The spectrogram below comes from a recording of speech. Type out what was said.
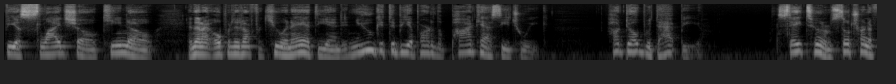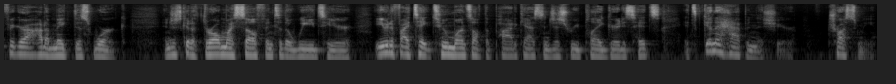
via slideshow, keynote, and then I open it up for Q&A at the end and you get to be a part of the podcast each week. How dope would that be? Stay tuned. I'm still trying to figure out how to make this work and just going to throw myself into the weeds here. Even if I take 2 months off the podcast and just replay greatest hits, it's going to happen this year. Trust me.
